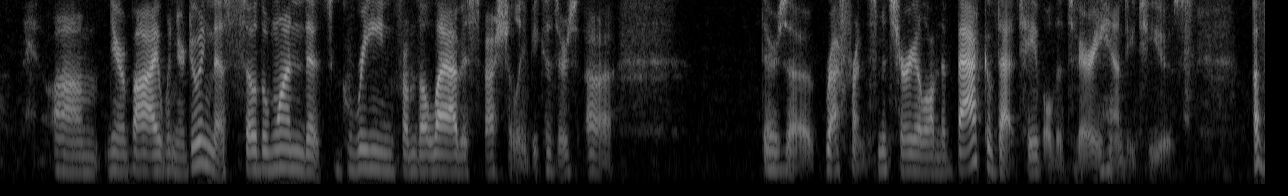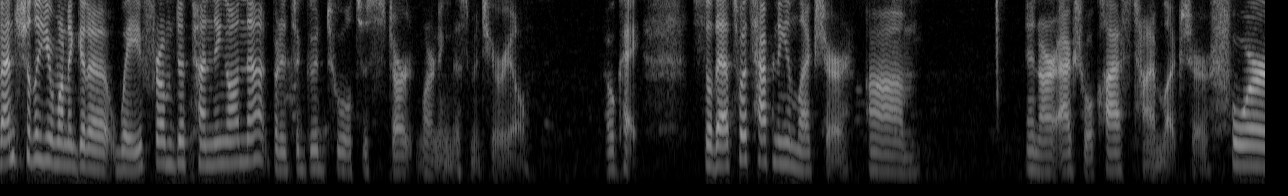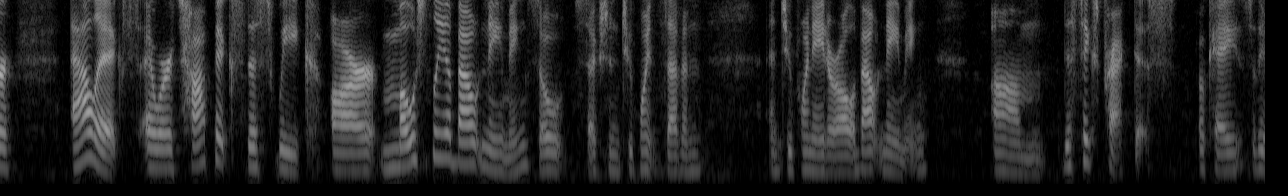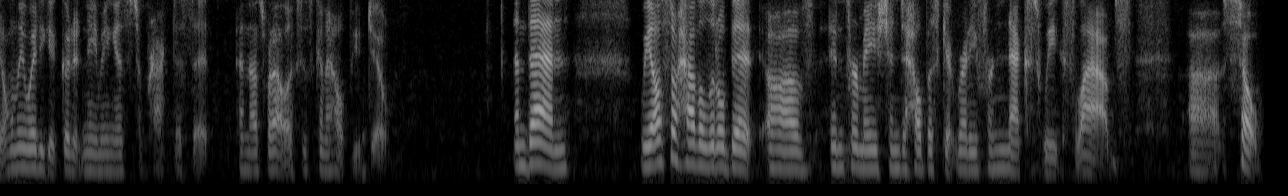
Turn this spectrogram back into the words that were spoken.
um, nearby when you're doing this. So the one that's green from the lab especially because there's a, there's a reference material on the back of that table that's very handy to use. Eventually you want to get away from depending on that, but it's a good tool to start learning this material. Okay, so that's what's happening in lecture. Um, in our actual class time lecture. For ALEKS, our topics this week are mostly about naming. So section 2.7 and 2.8 are all about naming. Um, this takes practice. Okay, so the only way to get good at naming is to practice it. And that's what ALEKS is going to help you do. And then we also have a little bit of information to help us get ready for next week's labs. Uh, so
